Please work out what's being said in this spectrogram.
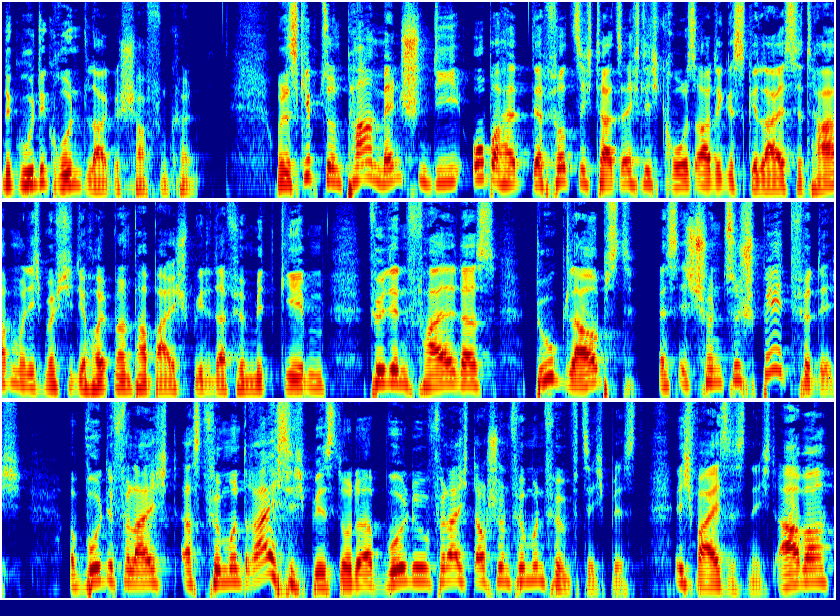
eine gute Grundlage schaffen können. Und es gibt so ein paar Menschen, die oberhalb der 40 tatsächlich Großartiges geleistet haben. Und ich möchte dir heute mal ein paar Beispiele dafür mitgeben. Für den Fall, dass du glaubst, es ist schon zu spät für dich. Obwohl du vielleicht erst 35 bist oder obwohl du vielleicht auch schon 55 bist. Ich weiß es nicht. Aber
